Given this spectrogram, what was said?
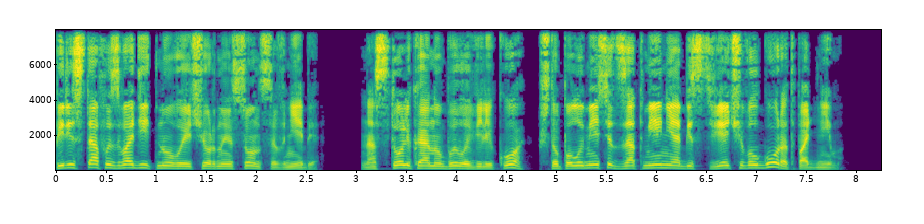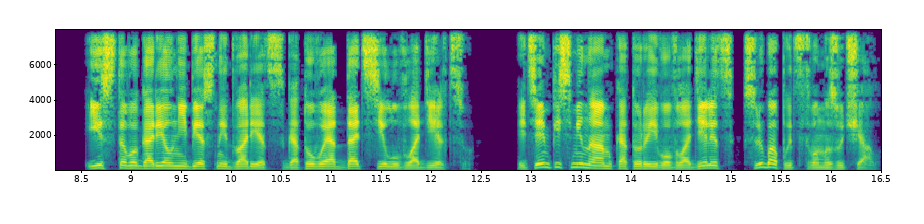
перестав изводить новое черное солнце в небе. Настолько оно было велико, что полумесяц затмения обесцвечивал город под ним. Истово горел небесный дворец, готовый отдать силу владельцу, и тем письменам, которые его владелец с любопытством изучал.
